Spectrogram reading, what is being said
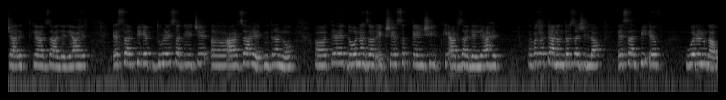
चार इतके अर्ज आलेले आहेत. एस आर पी एफ धुळेसाठी जे अर्ज आहेत मित्रांनो. ते आहे दोन हजार एकशे सत्याऐंशी इतके अर्ज आलेले आहेत. तर बघा त्यानंतरचा जिल्हा S R P F Varangaon.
